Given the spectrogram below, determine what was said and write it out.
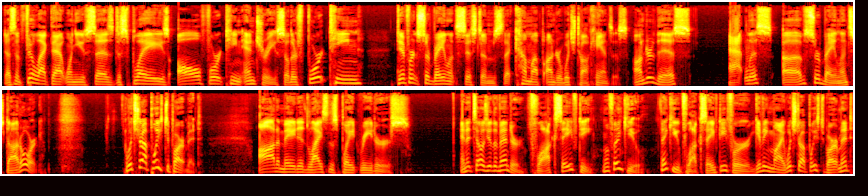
Doesn't feel like that when you says displays all 14 entries. So there's 14 different surveillance systems that come up under Wichita, Kansas. Under this, Atlas of Surveillance.org. Wichita Police Department automated license plate readers. And it tells you the vendor, Flock Safety. Well, thank you. Thank you, Flock Safety, for giving my Wichita Police Department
